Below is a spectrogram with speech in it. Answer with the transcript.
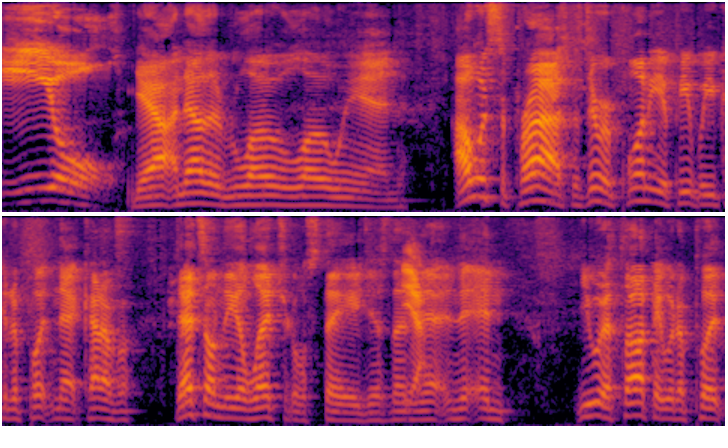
Eel. Yeah, another low, low end. I was surprised because there were plenty of people you could have put in that kind of. A, that's on the electrical stage, isn't it? Yeah. And, and you would have thought they would have put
